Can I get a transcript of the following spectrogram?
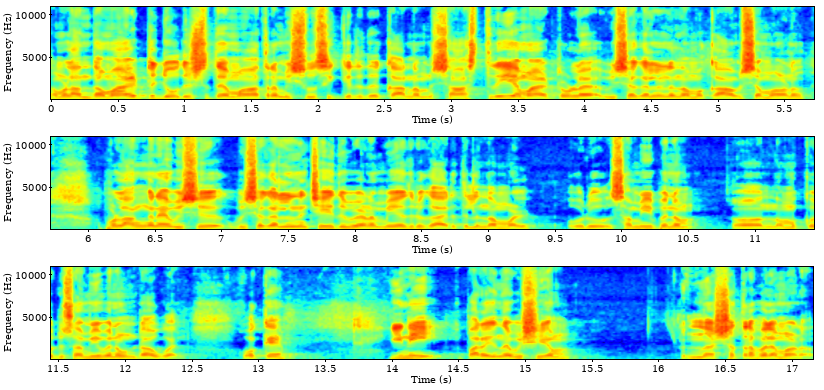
നമ്മൾ അന്ധമായിട്ട് ജ്യോതിഷത്തെ മാത്രം വിശ്വസിക്കരുത്. കാരണം ശാസ്ത്രീയമായിട്ടുള്ള വിശകലനം നമുക്ക് ആവശ്യമാണ്. അപ്പോൾ അങ്ങനെ വിശ വിശകലനം ചെയ്ത് വേണം ഏതൊരു കാര്യത്തിലും നമ്മൾ ഒരു സമീപനം നമുക്കൊരു സമീപനം ഉണ്ടാകുവാൻ. ഓക്കെ? ഇനി പറയുന്ന വിഷയം നക്ഷത്രഫലമാണ്.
